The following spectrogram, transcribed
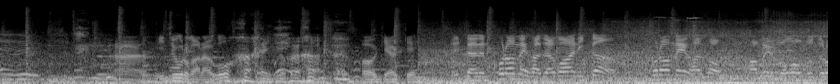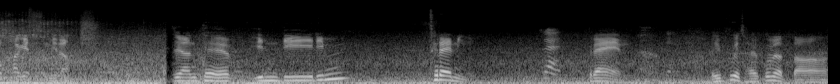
Ee, şuradan. 아 이쪽으로 가라고? 오케이 오케이. 일단은 포럼에 가자고 하니까 포럼에 가서 밥을 먹어보도록 하겠습니다. 지한테 인디림 트레니 Tren. 트렌. 이쁘게 잘 꾸몄다.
